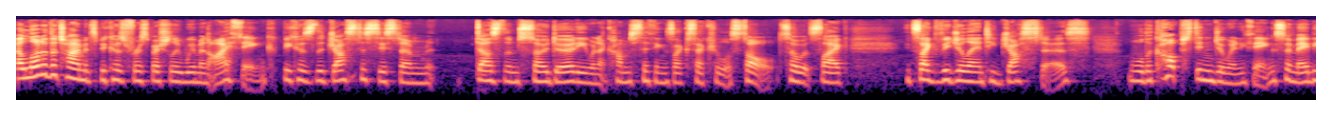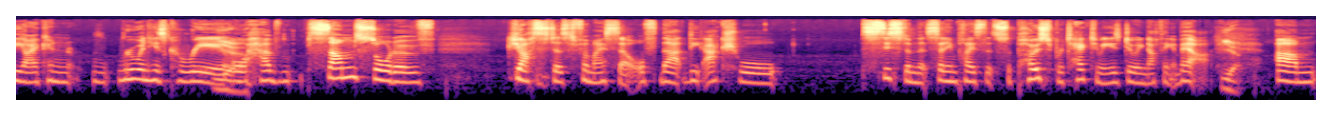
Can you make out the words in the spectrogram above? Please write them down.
A lot of the time it's because for especially women, I think, because the justice system does them so dirty when it comes to things like sexual assault. So it's like it's like vigilante justice. Well, the cops didn't do anything, so maybe I can ruin his career Yeah. or have some sort of justice for myself that the actual system that's set in place that's supposed to protect me is doing nothing about Yeah. Um,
